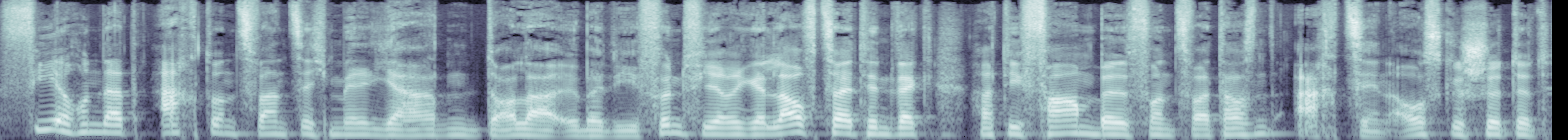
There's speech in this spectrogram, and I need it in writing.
428 Milliarden Dollar über die fünfjährige Laufzeit hinweg hat die Farm Bill von 2018 ausgeschüttet.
